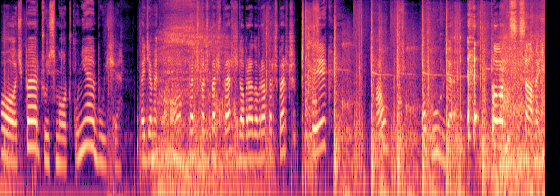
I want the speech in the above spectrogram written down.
Chodź, perczuj, smoczku, nie bój się. Wejdziemy. O, percz, percz, percz, percz. Dobra, dobra, percz, percz. Pyk. Au. O kurde. to same i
